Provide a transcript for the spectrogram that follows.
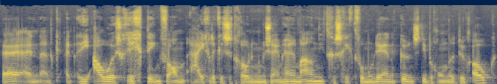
Eh, en, en, die oude richting van eigenlijk is het Groningen Museum helemaal niet geschikt voor moderne kunst, die begon natuurlijk ook.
